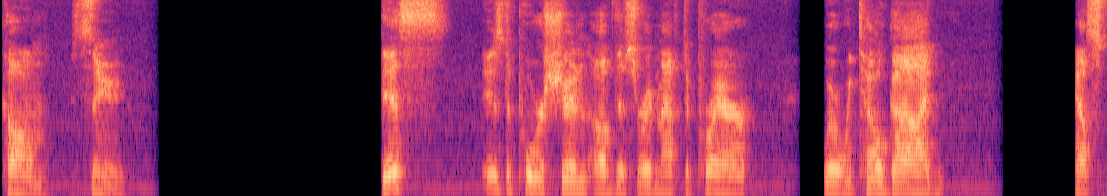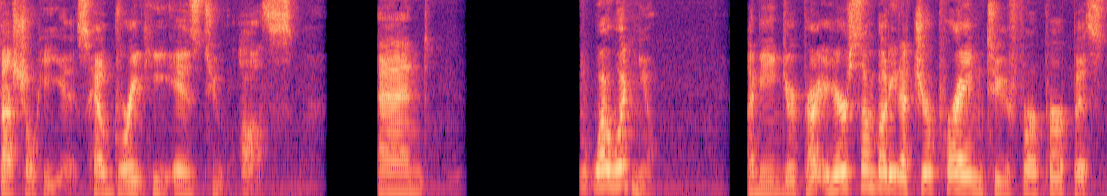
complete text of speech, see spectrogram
come soon. This is the portion of this roadmap to prayer where we tell God how special He is, how great He is to us. And why wouldn't you? I mean, you're here's somebody that you're praying to for a purpose.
